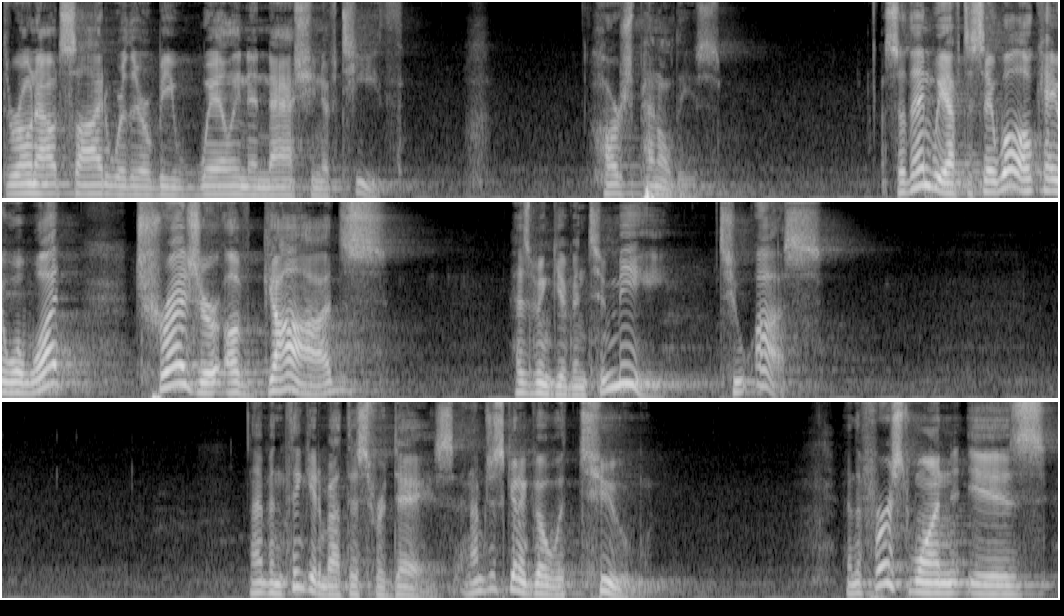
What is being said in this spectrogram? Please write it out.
thrown outside where there will be wailing and gnashing of teeth. Harsh penalties. So then we have to say, well, okay, well, what treasure of God's has been given to me, to us? I've been thinking about this for days, and I'm just going to go with two and the first one is,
